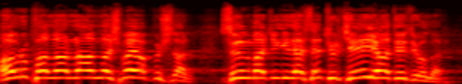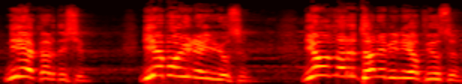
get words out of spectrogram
Avrupalılarla anlaşma yapmışlar. Sığınmacı giderse Türkiye'ye iade ediyorlar. Niye kardeşim? Niye boyun eğiyorsun? Niye onların talebini yapıyorsun?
